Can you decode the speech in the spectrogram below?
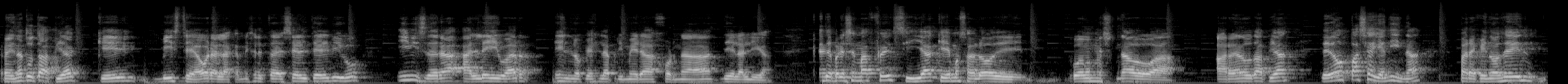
Renato Tapia que viste ahora la camiseta de Celta del Vigo y visitará a Leibar en lo que es la primera jornada de la liga. ¿Qué te parece, Mafe, si ya que hemos hablado de, como hemos mencionado a, a Renato Tapia, le damos pase a Yanina para que nos den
